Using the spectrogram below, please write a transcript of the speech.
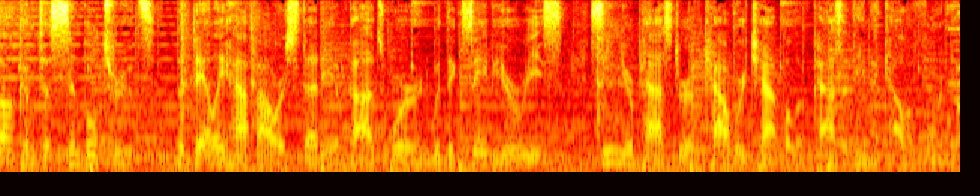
Welcome to Simple Truths, the daily half hour study of God's Word with Xavier Reese, Senior Pastor of Calvary Chapel of Pasadena, California.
